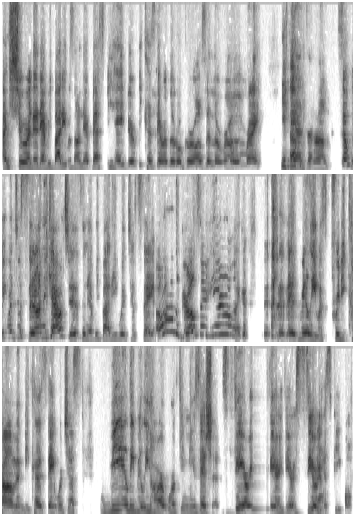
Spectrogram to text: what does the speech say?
I'm sure that everybody was on their best behavior because there were little girls in the room, right? Yeah. And um, so we would just sit on the couches and everybody would just say, Oh, the girls are here. Like it, it really was pretty common because they were just really, really hardworking musicians, very, very, very serious yeah. people.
